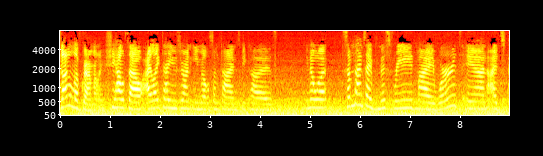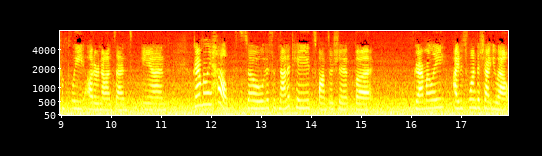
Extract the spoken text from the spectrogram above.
gotta love Grammarly. She helps out. I like to use her on email sometimes because you know what? Sometimes I misread my words and it's complete utter nonsense. And Grammarly helps. So this is not a paid sponsorship, but Grammarly, I just wanted to shout you out.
